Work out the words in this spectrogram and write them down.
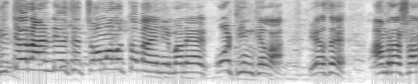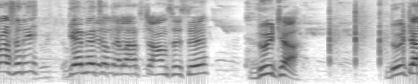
দ্বিতীয় রাউন্ডে হচ্ছে চমলক্ষ বাহিনীর মানে কঠিন খেলা। ঠিক আছে? আমরা সরাসরি গেমে চলে খেলার চান্স হয়েছে দুইটা। দুইটা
